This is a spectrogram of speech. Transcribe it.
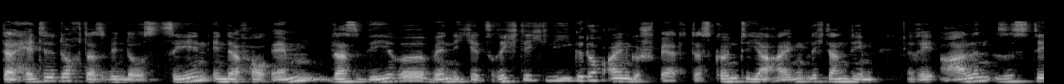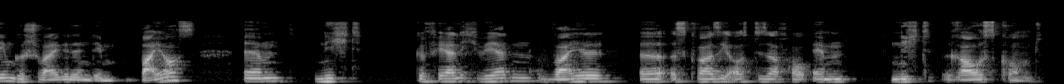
Da hätte doch das Windows 10 in der VM, das wäre, wenn ich jetzt richtig liege, doch eingesperrt. Das könnte ja eigentlich dann dem realen System, geschweige denn dem BIOS, ähm, nicht gefährlich werden, weil äh, es quasi aus dieser VM nicht rauskommt.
